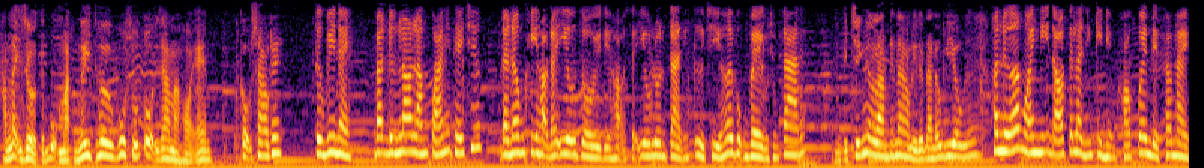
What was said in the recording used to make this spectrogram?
hắn lại dở cái bộ mặt ngây thơ vô số tội ra mà hỏi em. Cậu sao thế? Tường Vi này, bạn đừng lo lắng quá như thế chứ. Đàn ông khi họ đã yêu rồi thì họ sẽ yêu luôn cả những cử chỉ hơi vụng về của chúng ta đấy. Cái chính là làm thế nào để được đàn ông yêu đấy? Hơn nữa, Ngọc Anh nghĩ đó sẽ là những kỷ niệm khó quên để sau này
